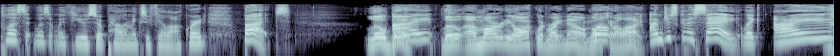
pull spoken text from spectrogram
Plus, it wasn't with you, so it probably makes you feel awkward. But Little bit. I- Little, I'm already awkward right now. I'm well, not going to lie. I'm just going to say, like, I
